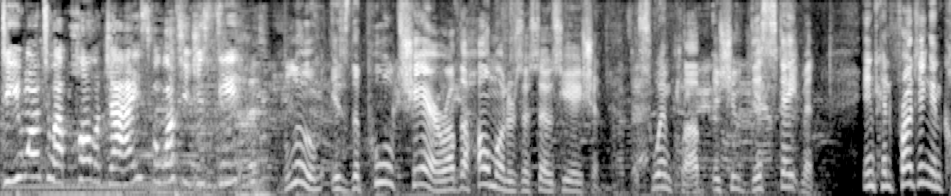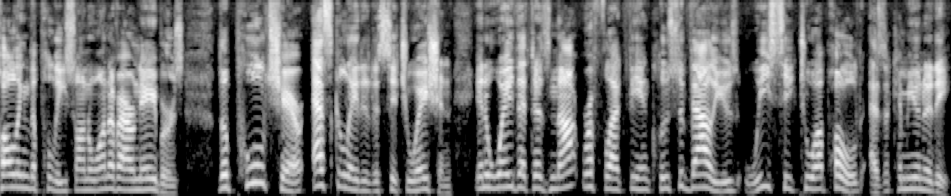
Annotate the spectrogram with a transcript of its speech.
do you want to apologize for what you just did? Bloom is the pool chair of the homeowners association. The swim club issued this statement. In confronting and calling the police on one of our neighbors, the pool chair escalated a situation in a way that does not reflect the inclusive values we seek to uphold as a community.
